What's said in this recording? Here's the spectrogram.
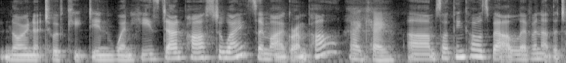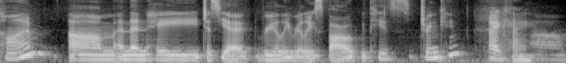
known it to have kicked in when his dad passed away. So my grandpa. Okay. Um, so I think I was about 11 at the time. Um, and then he just, yeah, really, really spiraled with his drinking. Okay. Um,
